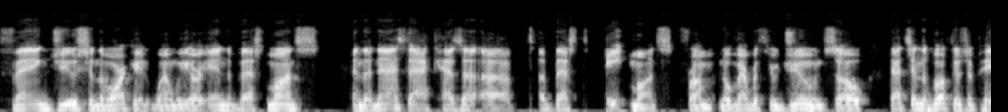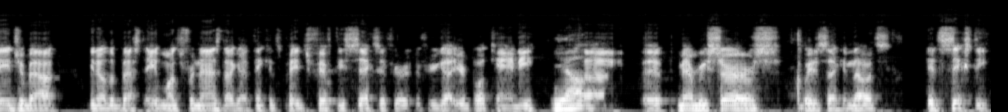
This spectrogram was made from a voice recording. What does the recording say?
FANG juice in the market when we are in the best months. And the Nasdaq has a, a a best eight months from November through June. So that's in the book. There's a page about you know the best eight months for Nasdaq. I think it's page 56 if you're if you got your book handy. Yeah. Uh, memory serves. Wait a second. No, it's it's 60.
